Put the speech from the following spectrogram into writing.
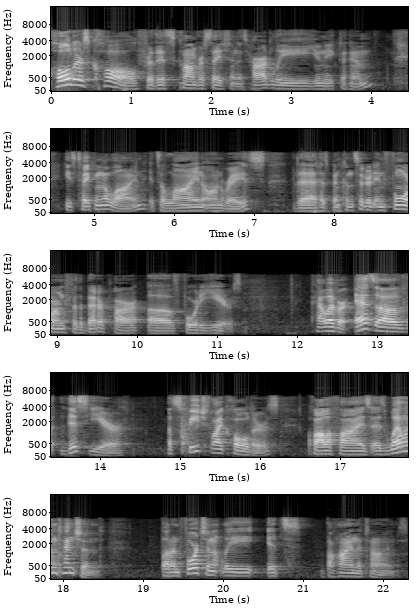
Holder's call for this conversation is hardly unique to him. He's taking a line, it's a line on race that has been considered informed for the better part of 40 years. However, as of this year, a speech like Holder's qualifies as well intentioned, but unfortunately, it's behind the times.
